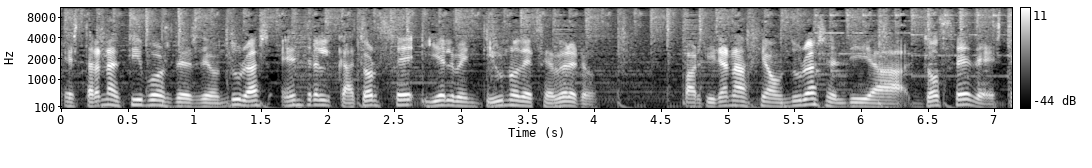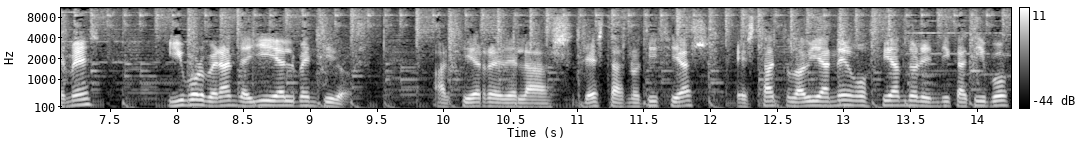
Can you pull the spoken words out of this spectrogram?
estarán activos desde Honduras entre el 14 y el 21 de febrero. Partirán hacia Honduras el día 12 de este mes y volverán de allí el 22. Al cierre de, las, de estas noticias están todavía negociando el indicativo,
